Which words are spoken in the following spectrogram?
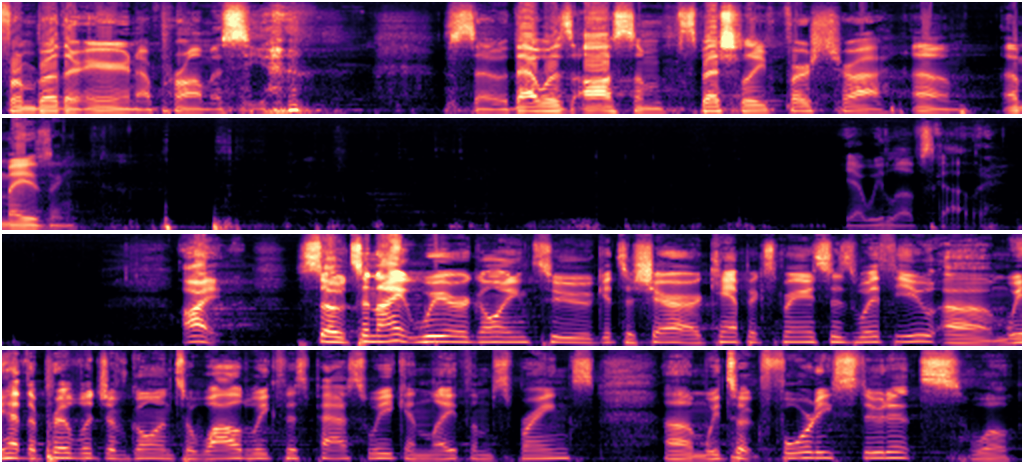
from Brother Aaron, I promise you. so that was awesome, especially first try. Um, amazing. Yeah, we love Skylar. All right. So tonight we are going to get to share our camp experiences with you. Um, we had the privilege of going to Wild Week this past week in Latham Springs. Um, we took 40 students, well,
